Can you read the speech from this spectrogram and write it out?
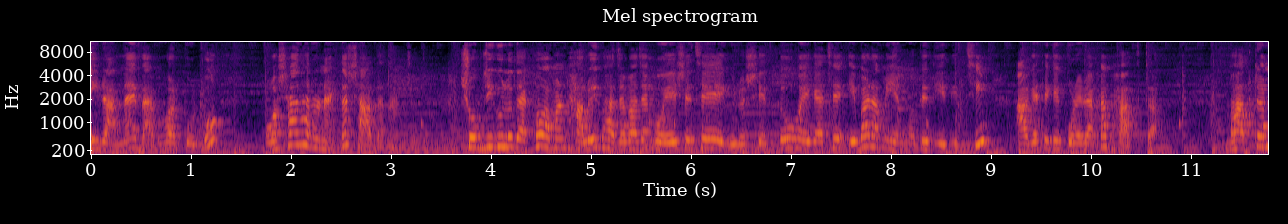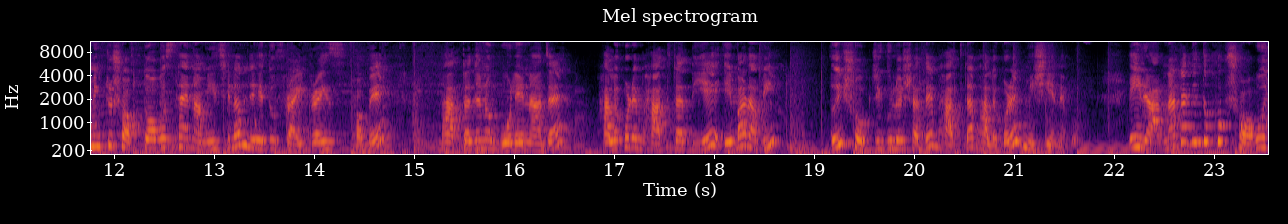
এই রান্নায় ব্যবহার করব। অসাধারণ একটা স্বাদ আনার জন্য। সবজিগুলো দেখো, আমার ভালোই ভাজা ভাজা হয়ে এসেছে, এগুলো সেদ্ধও হয়ে গেছে। এবার আমি এর মধ্যে দিয়ে দিচ্ছি আগে থেকে করে রাখা ভাতটা। ভাতটা আমি একটু শক্ত অবস্থায় নামিয়েছিলাম, যেহেতু ফ্রাইড রাইস হবে। ভাতটা যেন গলে না যায়। ভালো করে ভাতটা দিয়ে এবার আমি ওই সবজিগুলোর সাথে ভাতটা ভালো করে মিশিয়ে নেব। এই রান্নাটা কিন্তু খুব সহজ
